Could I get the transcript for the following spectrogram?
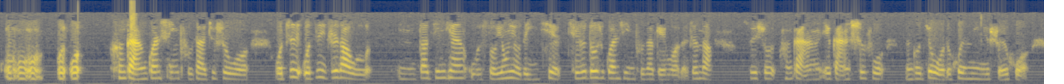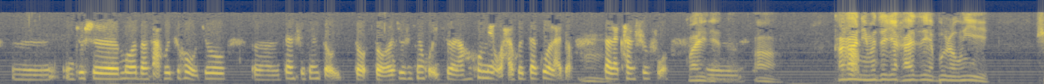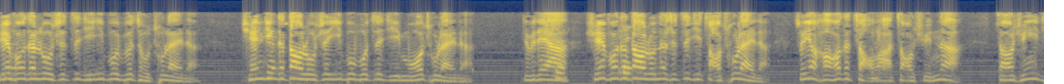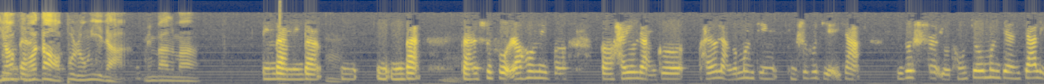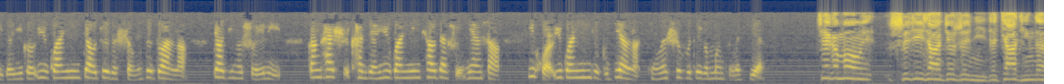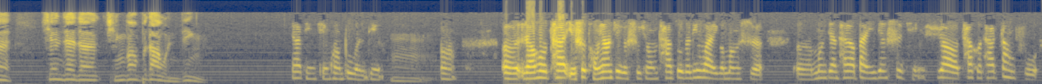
我我我我我很感恩观世音菩萨，就是我我自我自己知道，我嗯到今天我所拥有的一切，其实都是观世音菩萨给我的，真的。所以说很感恩，也感恩师傅能够救我的慧命于水火。嗯，就是墨尔本法会之后，我就。嗯，暂时先走走走了，就是先回去了，然后后面我还会再过来的，嗯再来看师傅。乖一点的啊，看看你们这些孩子也不容易，学佛的路是自己一步一步走出来的，前进的道路是一步步自己磨出来的，对不对啊？学佛的道路那是自己找出来的，所以要好好的找啊，找寻呐，找寻一条佛道不容易的，明白了吗？明白，明白，嗯。明明白，感恩师傅。然后那个，呃，还有两个，还有两个梦境，请师傅解一下。一个是有同修梦见家里的一个玉观音吊坠的绳子断了，掉进了水里。刚开始看见玉观音飘在水面上，一会儿玉观音就不见了。请问师傅，这个梦怎么解？这个梦实际上就是你的家庭的现在的情况不大稳定。家庭情况不稳定。嗯。嗯。呃，然后他也是同样这个师兄，他做的另外一个梦是，呃，梦见他要办一件事情，需要他和她丈夫，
